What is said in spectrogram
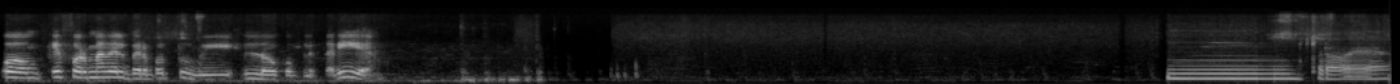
¿con qué forma del verbo to be lo completaría? Mm, quiero ver.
